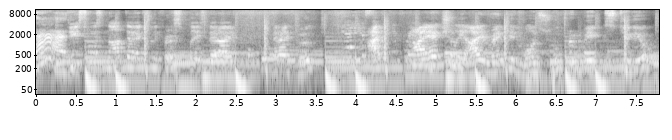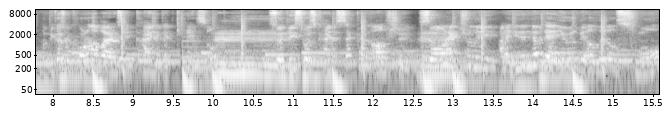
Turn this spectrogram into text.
that? This was not the actually first place that I that I booked. Yeah, you I, I actually I rented one super big studio, but because of coronavirus, it kind of got cancelled. Mm. So this was kind of second option. So Mm. actually, I didn't know that it will be a little small.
